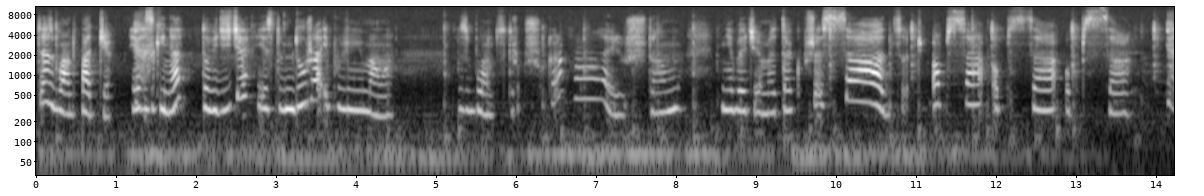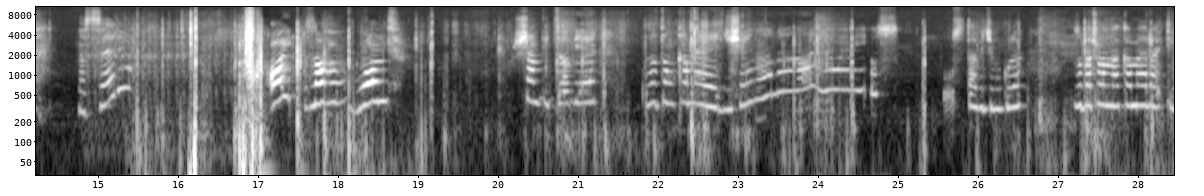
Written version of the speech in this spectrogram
to jest błąd, patrzcie. Jak zginę, to widzicie, jestem duża i później mała. Jest błąd troszkę, ale już tam nie będziemy tak przesadzać. Opsa, opsa, opsa. Na serio? Oj, znowu błąd. Przepraszam widzowie za tą kamerę dzisiaj. No, no, no, jej us- ustawić w ogóle. Zobaczyłam na kamerę i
